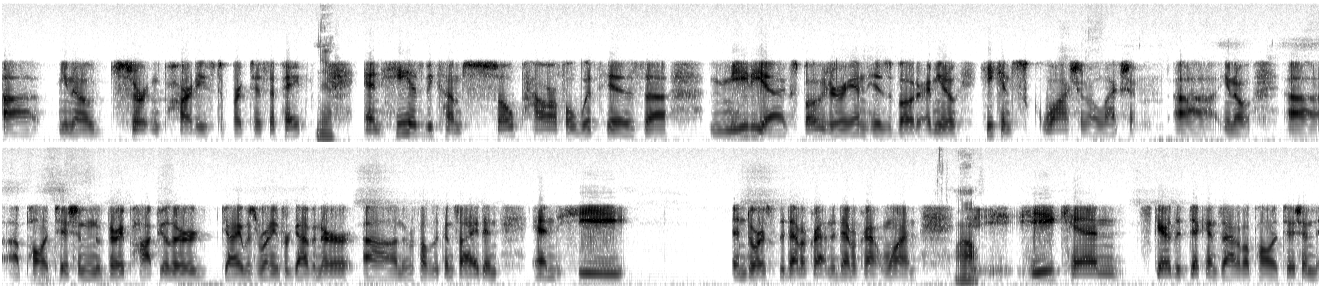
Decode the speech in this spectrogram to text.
Uh, you know, certain parties to participate, Yeah. and he has become so powerful with his uh, media exposure and his voter. I mean, you know, he can squash an election. Uh, you know, uh, a politician, a very popular guy, was running for governor uh, on the Republican side, and and he endorsed the Democrat, and the Democrat won. Wow. He, he can scare the dickens out of a politician,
